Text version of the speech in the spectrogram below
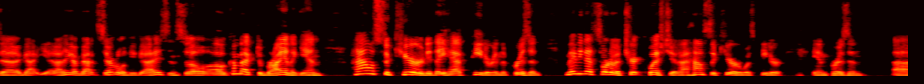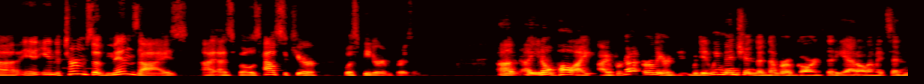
uh, got yet? I think I've got several of you guys, and so I'll come back to Brian again how secure did they have Peter in the prison? Maybe that's sort of a trick question. Uh, how secure was Peter in prison? Uh, in, in the terms of men's eyes, I, I, suppose, how secure was Peter in prison? Uh, uh you know, Paul, I, I forgot earlier. Did, did, we mention the number of guards that he had on him? It said in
